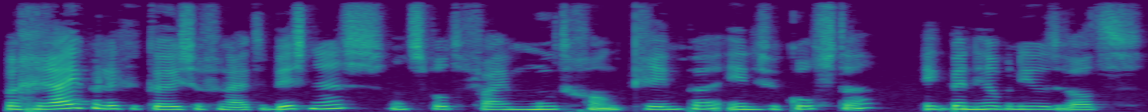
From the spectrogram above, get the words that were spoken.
begrijpelijke keuze vanuit de business, want Spotify moet gewoon krimpen in zijn kosten. Ik ben heel benieuwd wat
